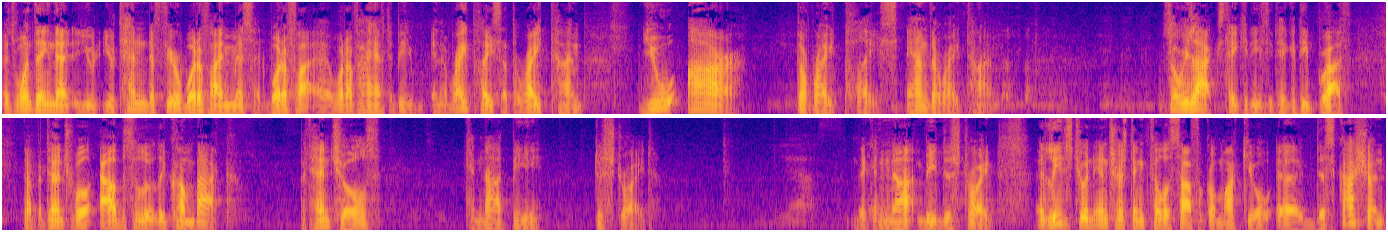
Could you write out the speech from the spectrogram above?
It's one thing that you, you tend to fear. What if I miss it? What if I, uh, what if I have to be in the right place at the right time? You are the right place and the right time. So relax, take it easy, take a deep breath. That potential will absolutely come back. Potentials cannot be destroyed. They cannot be destroyed. It leads to an interesting philosophical macchio, uh, discussion.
